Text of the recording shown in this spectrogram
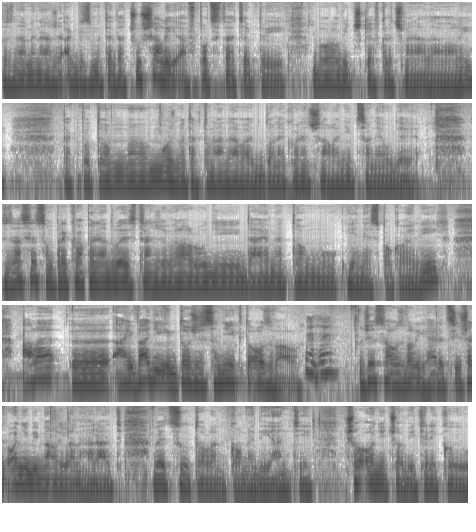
To znamená, že ak by sme teda čušali a v podstate pri Borovičke v krčme nadávali, nadávali, tak potom e, môžeme takto nadávať do nekonečna, ale nič sa neudeje. Zase som prekvapený na druhej strane, že veľa ľudí, dajme tomu, je nespokojných, ale e, aj vadí im to, že sa niekto ozval. Uh-huh. Že sa ozvali herci, však oni by mali len hrať, veď sú to len komedianti. Čo oni čo vykrikujú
